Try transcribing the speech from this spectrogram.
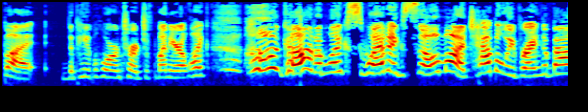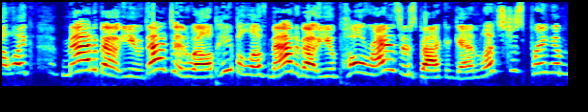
But the people who are in charge of money are like, oh God, I'm like sweating so much. How about we bring about like Mad About You? That did well. People love Mad About You. Paul Reiser's back again. Let's just bring him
